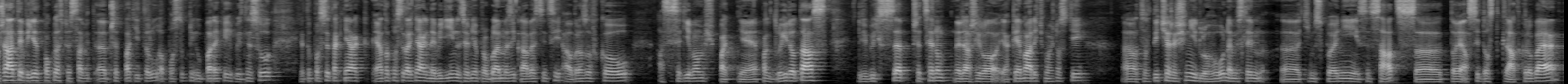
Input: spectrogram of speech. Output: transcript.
Pořád je vidět pokles eh, předplatitelů a postupný úpadek jejich biznesu. Je to prostě tak nějak, já to prostě tak nějak nevidím, zřejmě problém mezi klávesnicí a obrazovkou. Asi se dívám špatně. Pak druhý dotaz, když bych se přece jenom nedařilo, jaké má teď možnosti, eh, co se týče řešení dluhu, nemyslím eh, tím spojení se SAC, to je asi dost krátkodobé,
